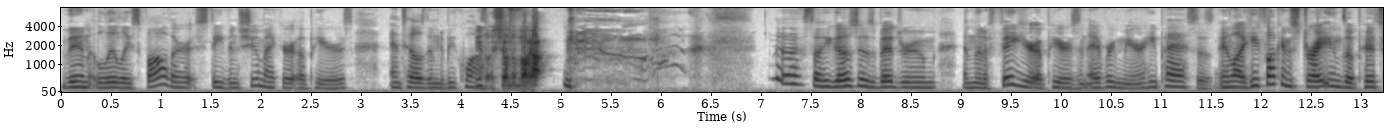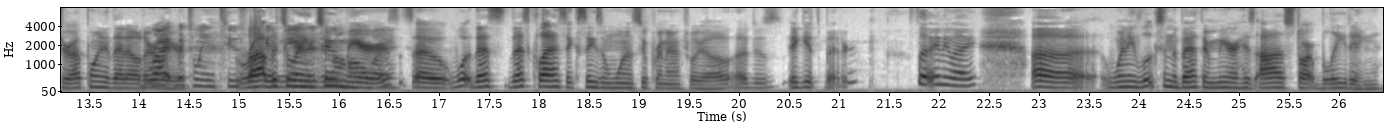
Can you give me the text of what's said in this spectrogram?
Then Lily's father, Stephen Shoemaker, appears and tells them to be quiet. He's like, shut the fuck up. Uh, so he goes to his bedroom and then a figure appears in every mirror he passes. And like he fucking straightens a picture. I pointed that out right earlier. Right between two right between mirrors two mirrors. So what that's that's classic season one of Supernatural, y'all. I just it gets better. So anyway, uh, when he looks in the bathroom mirror, his eyes start bleeding,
